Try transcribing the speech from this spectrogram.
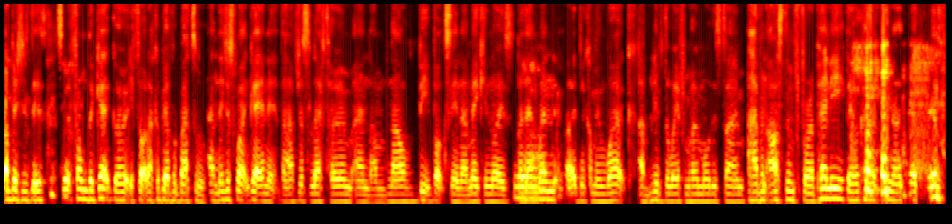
rubbish is this? So from the get go, it felt like a bit of a battle, and they just weren't getting it. That I've just left home and I'm now beatboxing and making noise. But then when started becoming work, I've lived away from home all this time. I haven't asked them for a penny. They were kind of, you know, like,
